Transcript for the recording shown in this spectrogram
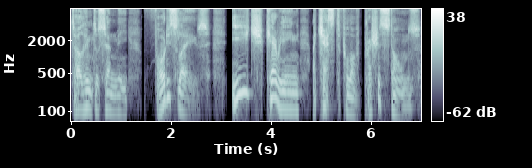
tell him to send me forty slaves, each carrying a chest full of precious stones,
